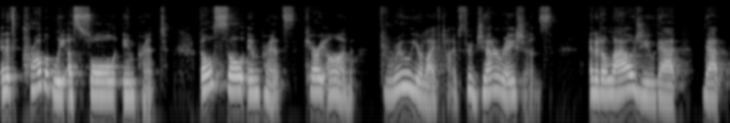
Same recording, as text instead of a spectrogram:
And it's probably a soul imprint. Those soul imprints carry on through your lifetimes, through generations. And it allows you that, that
